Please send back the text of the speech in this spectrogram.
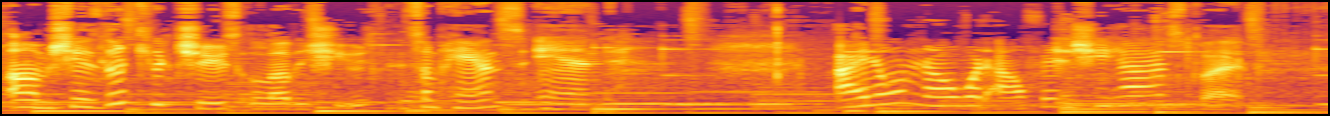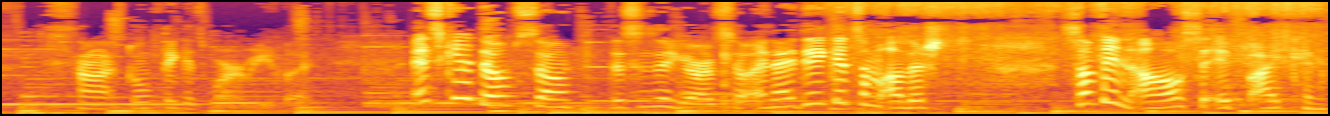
Um, she has little cute shoes. I love the shoes. And some pants, and I don't know what outfit she has, but it's not. Don't think it's Barbie, but it's cute though. So this is a yard sale, and I did get some other, something else if I can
